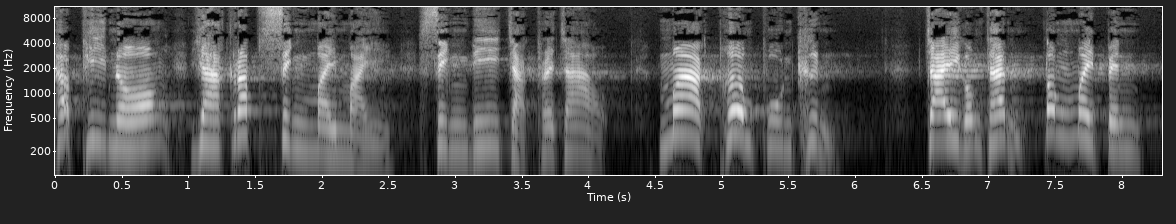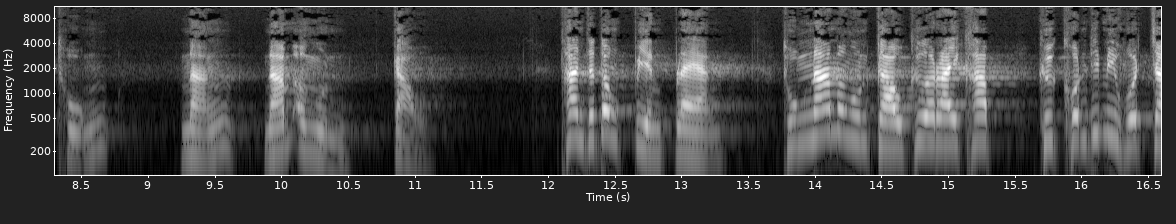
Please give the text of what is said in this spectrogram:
ถ้าพี่น้องอยากรับสิ่งใหม่ ๆ สิ่งดีจากพระเจ้า มากเพิ่มพูนขึ้น ใจของท่านต้องไม่เป็นถุงหนังน้ำองุ่นเก่า ท่านจะต้องเปลี่ยนแปลง ถุงน้ำองุ่นเก่าคืออะไรครับ คือคนที่มีหัวใจ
